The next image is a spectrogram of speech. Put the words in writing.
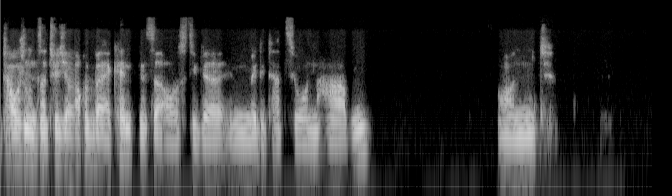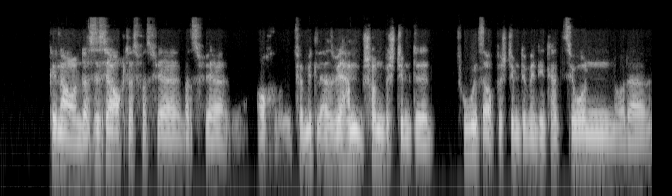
tauschen uns natürlich auch über Erkenntnisse aus, die wir in Meditationen haben. Und Genau, und das ist ja auch das, was wir, was wir auch vermitteln. Also wir haben schon bestimmte Tools, auch bestimmte Meditationen oder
